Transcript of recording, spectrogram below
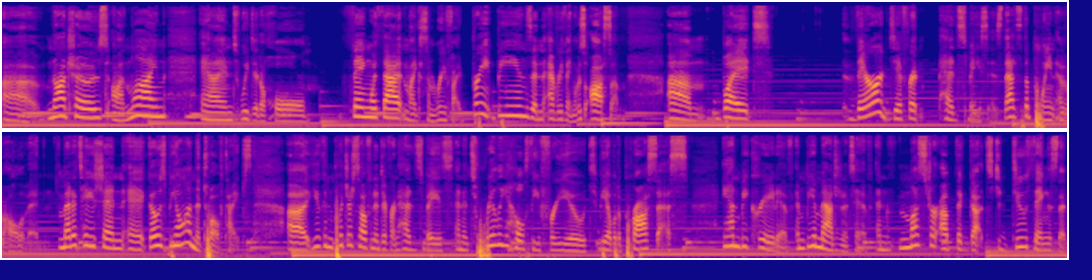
uh, nachos online, and we did a whole thing with that, and like some refried beans and everything. It was awesome. Um, but there are different headspaces. That's the point of all of it. Meditation, it goes beyond the 12 types. Uh, you can put yourself in a different headspace, and it's really healthy for you to be able to process and be creative and be imaginative and muster up the guts to do things that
